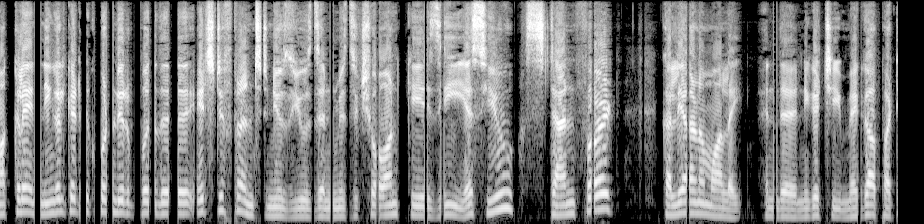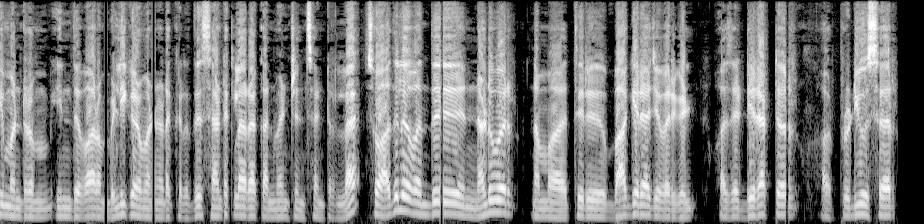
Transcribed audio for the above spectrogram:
மக்களே நீங்கள் கேட்டுக்கொண்டிருப்பது it's different news views and music show on KGSU S U Stanford Kalyana Maalai இந்த நிகழ்ச்சி மெகா பட்டிமன்றம் இந்த வாரம் வெள்ளிக்கிழமை நடக்கிறது சாண்டா கிளாரா கன்வென்ஷன் சென்டர்ல சோ அதுல வந்து நடுவர் நம்ம திரு பாக்யராஜ் அவர்கள் வாஸ் அ டிரெக்டர் அவர் ப்ரொடியூசர்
